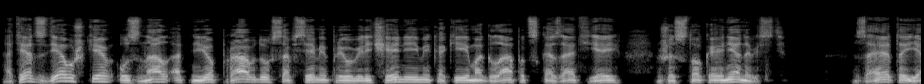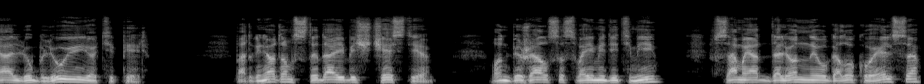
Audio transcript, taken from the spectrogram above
Отец девушки узнал от нее правду со всеми преувеличениями, какие могла подсказать ей жестокая ненависть. За это я люблю ее теперь. Под гнетом стыда и бесчестия он бежал со своими детьми в самый отдаленный уголок Уэльса,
